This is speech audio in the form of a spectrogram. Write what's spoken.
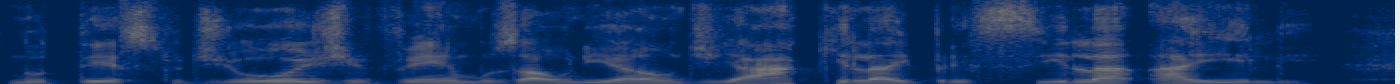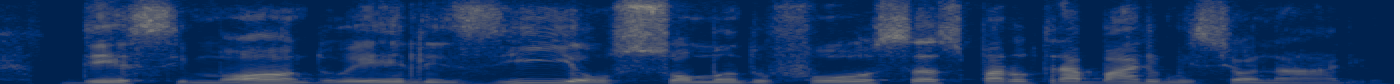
No texto de hoje, vemos a união de Áquila e Priscila a ele. Desse modo, eles iam somando forças para o trabalho missionário.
